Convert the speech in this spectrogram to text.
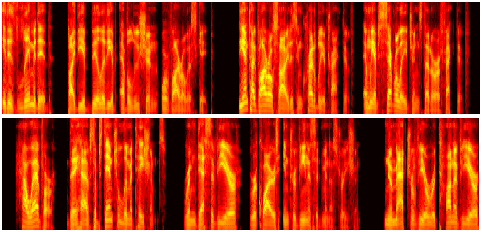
it is limited by the ability of evolution or viral escape. The antiviral side is incredibly attractive, and we have several agents that are effective. However, they have substantial limitations. Remdesivir requires intravenous administration. Nirmatrelvir ritonavir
